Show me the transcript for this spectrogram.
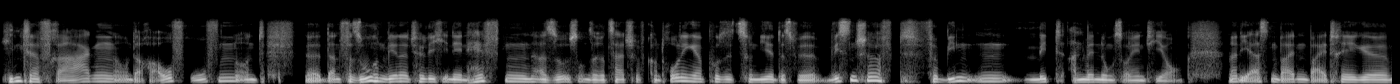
hinterfragen und auch aufrufen. Und äh, dann versuchen wir natürlich in den Heften, also ist unsere Zeitschrift Controlling ja positioniert, dass wir Wissenschaft verbinden mit Anwendungsorientierung. Na, die ersten beiden Beiträge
